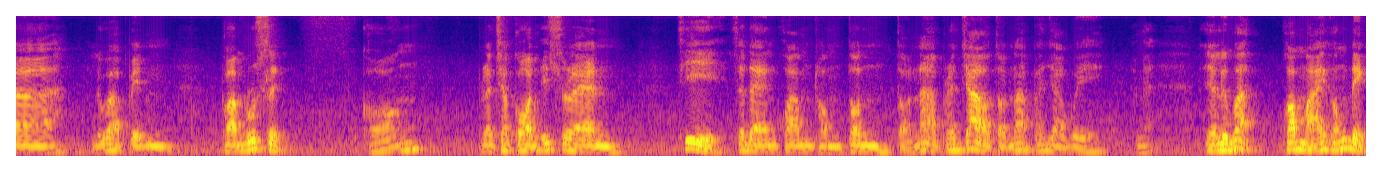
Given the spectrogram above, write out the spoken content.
นา หรือว่าเป็นความรู้สึกของประชากรอิสราเอลที่แสดงความถ่อมตนต่อหน้าพระเจ้าต่อหน้าพระยาเว ห์ใช่ไหมอย่าลืมว่าความหมายของเด็ก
